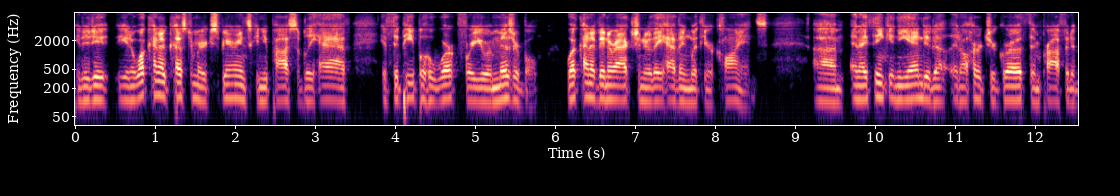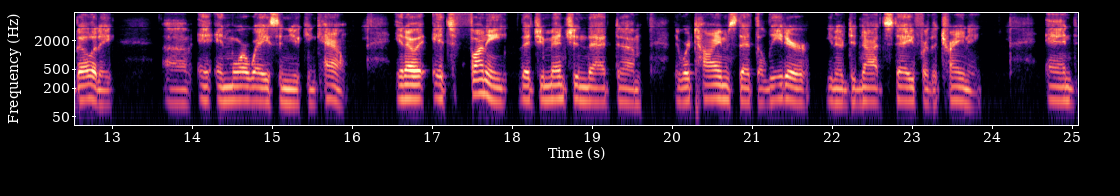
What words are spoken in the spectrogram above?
You know, do, you know what kind of customer experience can you possibly have if the people who work for you are miserable? What kind of interaction are they having with your clients? Um, and I think in the end, it'll, it'll hurt your growth and profitability uh, in, in more ways than you can count you know, it's funny that you mentioned that um, there were times that the leader, you know, did not stay for the training. And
